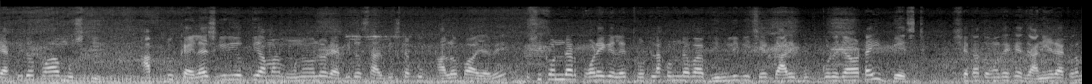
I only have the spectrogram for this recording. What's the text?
র্যাপিডো পাওয়া মুশকিল। আপ টু কৈলাসগিরি অবধি আমার মনে হলো র্যাপিডো সার্ভিসটা খুব ভালো পাওয়া যাবে। কুশিকন্ডার পরে গেলে থোটলাকুন্ডা বা ভিমলি বিচে গাড়ি বুক করে যাওয়াটাই বেস্ট সেটা তোমাদেরকে জানিয়ে রাখলাম।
